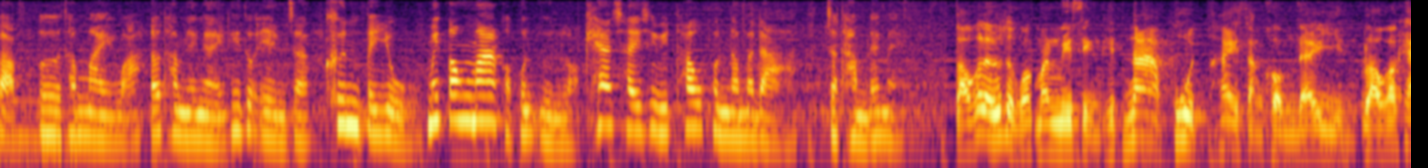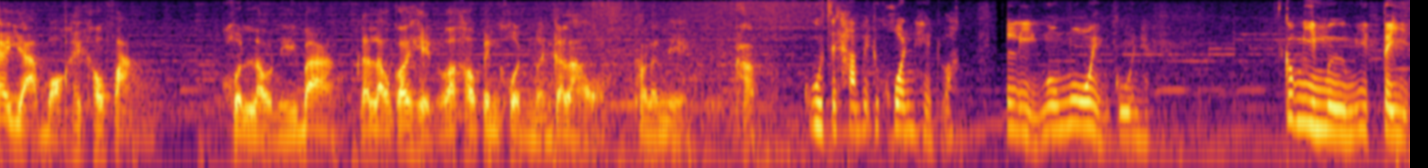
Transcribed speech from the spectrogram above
แบบเออทำไมวะ แล้วทำยังไงที่ตัวเองจะขึ้นไปอยู่ ไม่ต้องมากกว่าคนอื่นหรอกแค่ใช้ชีวิตเท่าคนธรรมดาจะทำได้ไหม เราก็เลยรู้สึกว่ามันมีสิ่งที่น่าพูดให้สังคมได้ยิน เราก็แค่อยากบอกให้เขาฟังคนเหล่านี้บ้าง แล้วเราก็เห็นว่าเขาเป็นคนเหมือนกับเรา เท่านั้นเองครับ กูจะทำให้ทุกคนเห็นว่า หลีโง่ๆอย่างกูเนี่ยก็มีมือมีตีน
